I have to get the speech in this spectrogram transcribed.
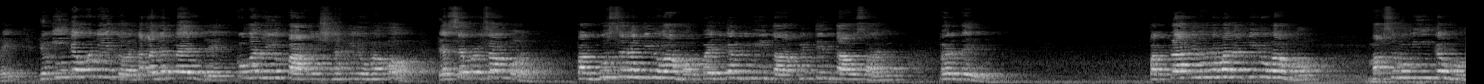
Okay? Yung income mo dito, nakadepende kung ano yung package na kinuha mo. Let's say, for example, pag booster lang kinuha mo, pwede kang kumita 15,000 per day. Pag platinum naman ang kinuha mo, maximum income mo,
